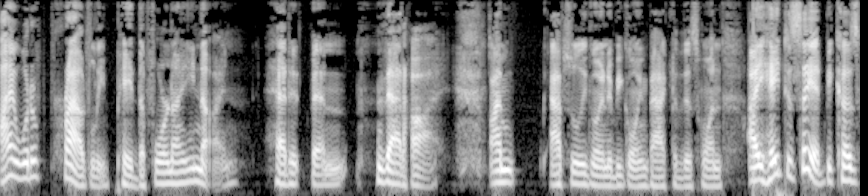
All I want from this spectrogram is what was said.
I would have proudly paid the four ninety nine had it been that high. I'm absolutely going to be going back to this one. I hate to say it because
